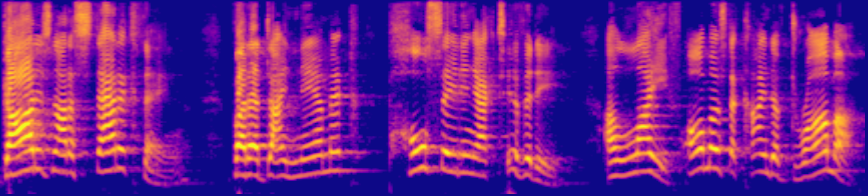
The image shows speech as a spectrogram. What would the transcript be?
God is not a static thing, but a dynamic, pulsating activity, a life, almost a kind of drama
